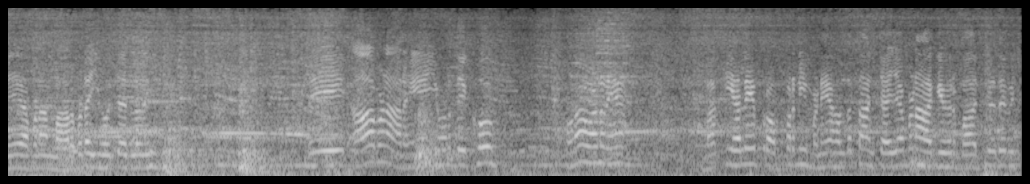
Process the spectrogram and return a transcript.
ਇਹ ਆਪਣਾ ਮਾਲ ਵੜਾਈ ਹੋ ਚੱਲ ਰਹੀ ਜੀ ਤੇ ਆਹ ਬਣਾ ਰਹੇ ਆ ਜੀ, ਹੁਣ ਦੇਖੋ ਸੋਹਣਾ ਬਣ ਰਿਹਾ। ਬਾਕੀ ਹਲੇ ਪ੍ਰੋਪਰ ਨਹੀਂ ਬਣਿਆ, ਹਾਲੇ ਤਾਂ ਢਾਂਚਾ ਜਿਹਾ ਬਣਾ ਕੇ ਫਿਰ ਬਾਅਦ ਚ ਇਹਦੇ ਵਿੱਚ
